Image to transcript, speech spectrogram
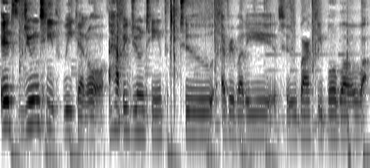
it's Juneteenth weekend. Oh, happy Juneteenth to everybody, to black people, blah blah blah.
